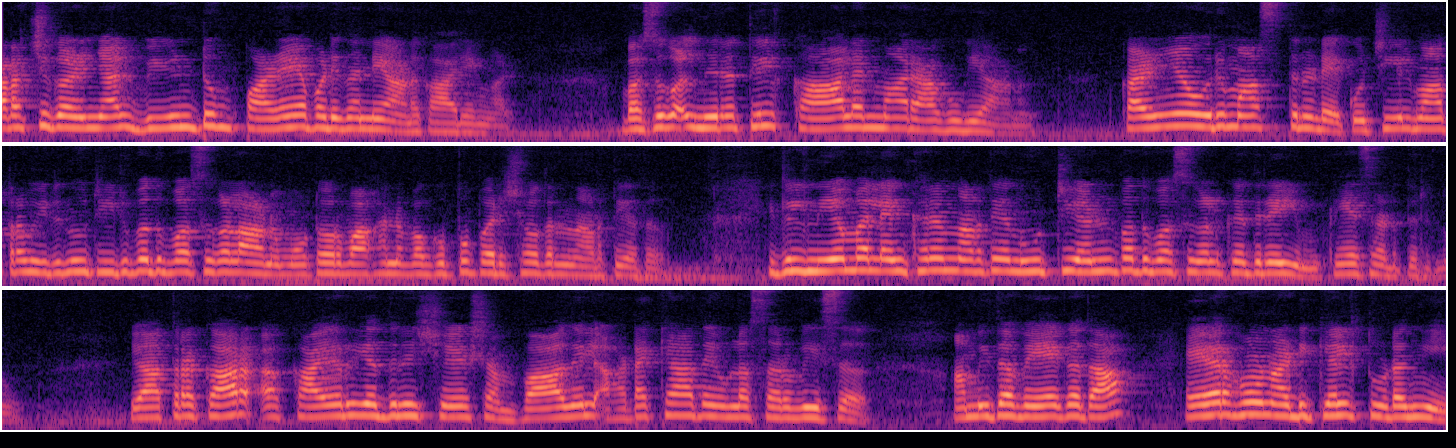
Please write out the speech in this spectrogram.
അടച്ചു കഴിഞ്ഞാൽ വീണ്ടും പഴയപടി തന്നെയാണ് കാര്യങ്ങൾ. ബസ്സുകൾ നിരത്തിൽ കാലന്മാരാകുകയാണ്. കഴിഞ്ഞ ഒരു മാസത്തിനിടെ കൊച്ചിയിൽ മാത്രം ഇരുന്നൂറ്റി ഇരുപത് ബസ്സുകളാണ് മോട്ടോർ വാഹന വകുപ്പ് പരിശോധന നടത്തിയത്. ഇതിൽ നിയമലംഘനം നടത്തിയ നൂറ്റി എൺപത് ബസ്സുകൾക്കെതിരെയും കേസെടുത്തിരുന്നു. യാത്രക്കാർ കയറിയതിനു ശേഷം വാതിൽ അടയ്ക്കാതെയുള്ള സർവീസ് അമിത വേഗത എയർ ഹോൺ അടിക്കൽ തുടങ്ങി.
